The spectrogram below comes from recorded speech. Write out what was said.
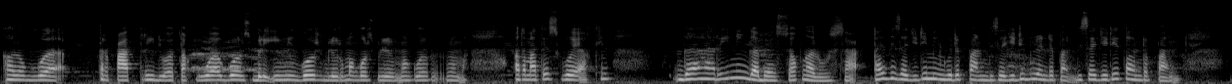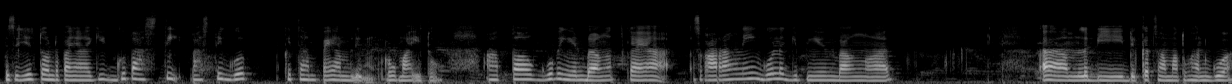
kalau gue terpatri di otak gue gue harus beli ini gue harus beli rumah gue harus beli rumah gue harus beli rumah. Otomatis gue yakin gak hari ini gak besok gak lusa. Tapi bisa jadi minggu depan bisa jadi bulan depan bisa jadi tahun depan. Bisa jadi tahun depannya lagi gue pasti pasti gue kecapean beli rumah itu. Atau gue pingin banget kayak sekarang nih gue lagi pingin banget um, lebih deket sama Tuhan gue.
